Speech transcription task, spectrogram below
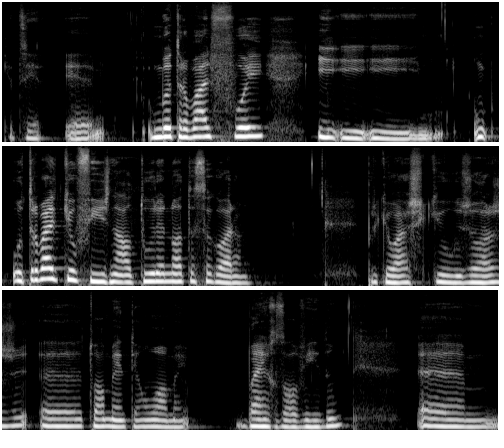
Quer dizer, é, o meu trabalho foi. E, e, e o, trabalho que eu fiz na altura nota-se agora. Porque eu acho que o Jorge uh, atualmente é um homem bem resolvido. Um,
